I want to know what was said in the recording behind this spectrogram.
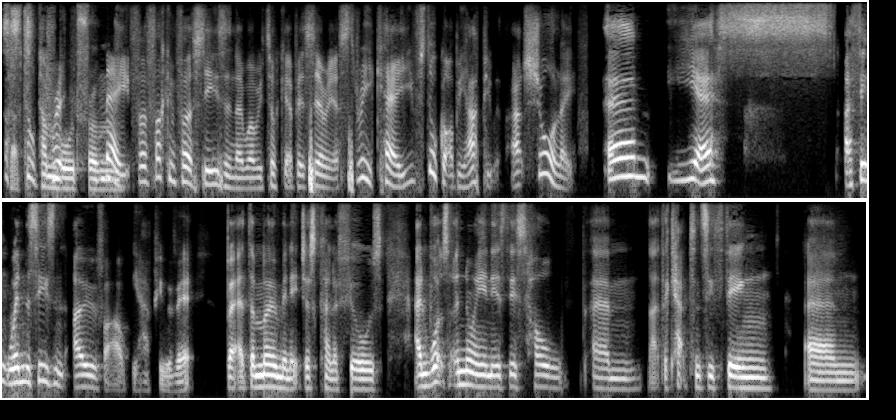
So That's still tumbled from. Mate, for fucking first season, though, where we took it a bit serious, 3K, you've still got to be happy with that, surely. Um, yes. I think when the season's over, I'll be happy with it. But at the moment, it just kind of feels. And what's annoying is this whole um, like the captaincy thing. Um,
